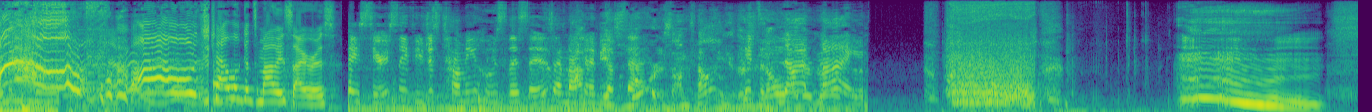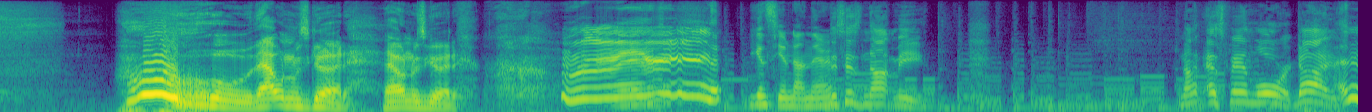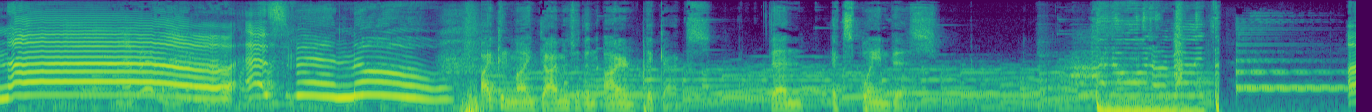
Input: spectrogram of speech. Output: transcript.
oh, chat, look, it's Miley Cyrus. Hey, seriously, if you just tell me whose this is, I'm not gonna be it's upset. yours. I'm telling you. There's It's no other not girls mine. Mmm. Whew, that one was good. That one was good. You can see him down there. This is not me. Not S-Fan lore. Guys, No! Espen, no! I could mine diamonds with an iron pickaxe. Then explain this.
